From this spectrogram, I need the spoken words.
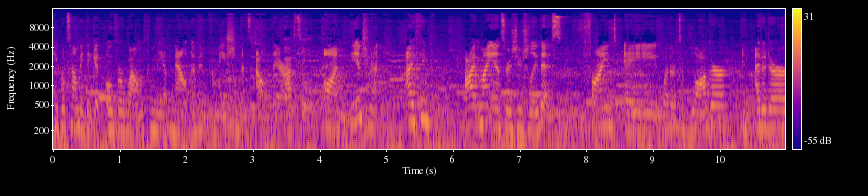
people tell me they get overwhelmed from the amount of information that's out there Absolutely. on the internet. I think I, my answer is usually this. Find a whether it's a blogger an editor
